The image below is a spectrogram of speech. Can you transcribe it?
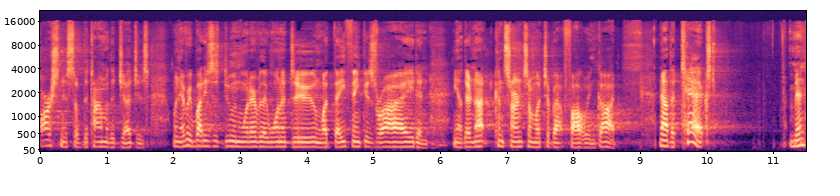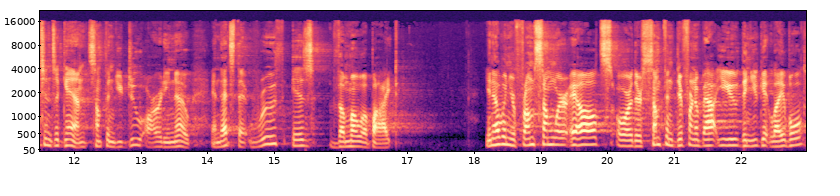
harshness of the time of the judges when everybody's just doing whatever they want to do and what they think is right and you know they're not concerned so much about following God. Now the text mentions again something you do already know and that's that Ruth is the Moabite. You know when you're from somewhere else or there's something different about you then you get labeled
